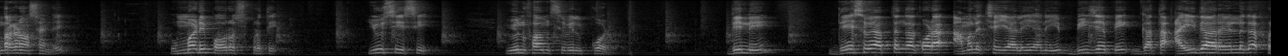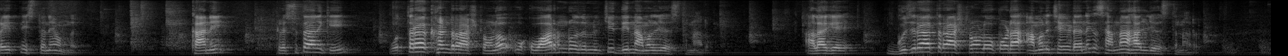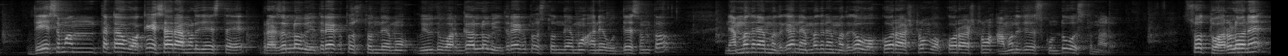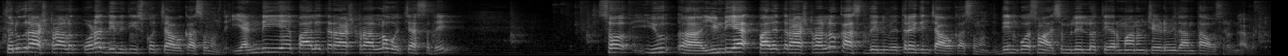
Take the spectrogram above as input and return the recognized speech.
అందరికీ నమస్తే అండి. ఉమ్మడి పౌరస్మృతి యూసీసీ యూనిఫామ్ సివిల్ కోడ్ దీన్ని దేశవ్యాప్తంగా కూడా అమలు చేయాలి అని బీజేపీ గత ఐదారేళ్ళుగా ప్రయత్నిస్తూనే ఉంది. కానీ ప్రస్తుతానికి ఉత్తరాఖండ్ రాష్ట్రంలో ఒక వారం రోజుల నుంచి దీన్ని అమలు చేస్తున్నారు. అలాగే గుజరాత్ రాష్ట్రంలో కూడా అమలు చేయడానికి సన్నాహాలు చేస్తున్నారు. దేశమంతటా ఒకేసారి అమలు చేస్తే ప్రజల్లో వ్యతిరేకత వస్తుందేమో వివిధ వర్గాల్లో వ్యతిరేకత వస్తుందేమో అనే ఉద్దేశంతో నెమ్మది నెమ్మదిగా నెమ్మది నెమ్మదిగా ఒక్కో రాష్ట్రం ఒక్కో రాష్ట్రం అమలు చేసుకుంటూ వస్తున్నారు. సో త్వరలోనే తెలుగు రాష్ట్రాలకు కూడా దీన్ని తీసుకొచ్చే అవకాశం ఉంది. ఎన్డీఏ పాలిత రాష్ట్రాల్లో వచ్చేస్తుంది. సో యు ఇండియా పాలిత రాష్ట్రాల్లో కాస్త దీన్ని వ్యతిరేకించే అవకాశం ఉంది. దీనికోసం అసెంబ్లీలో తీర్మానం చేయడం ఇదంతా అవసరం కాబట్టి.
